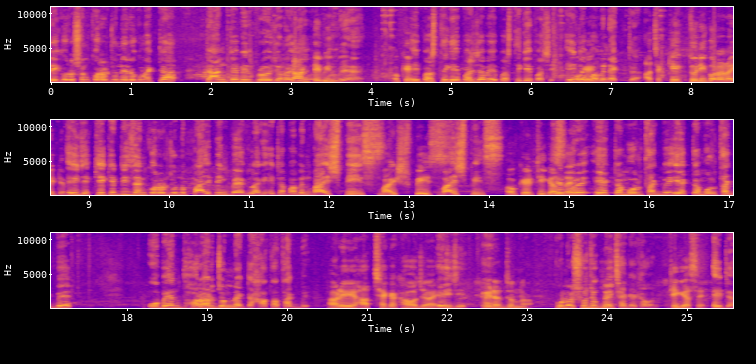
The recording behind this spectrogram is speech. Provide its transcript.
ডেকোরেশন করার জন্য এরকম একটা টার্ন টেবিল প্রয়োজন হয়। ঘুরবে, হ্যাঁ। এই পাশ থেকে এই পাশ যাবে এই পাশ থেকে এই পাশে। এইটা পাবেন একটা। আচ্ছা কেক তৈরি করার আইটেম এই যে কেকের ডিজাইন করার জন্য পাইপিং ব্যাগ লাগে এটা পাবেন বাইশ পিস 22 পিস বাইশ পিস ওকে ঠিক আছে। এরপরে এই একটা মোল থাকবে এই একটা মোল থাকবে। ওভেন ধরার জন্য একটা হাতা থাকবে। আরে হাত ছেঁকা খাওয়া যায়। এই যে। এটার জন্য। কোনো সুযোগ নাই ছাকা খাওয়ার। ঠিক আছে। এইটা।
